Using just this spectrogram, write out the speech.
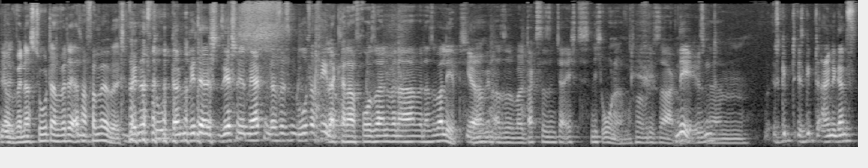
ja, und wenn er es tut, dann wird er erstmal vermöbelt. Wenn er es tut, dann wird er sehr schnell merken, dass es ein großer Fehler ist. Da kann er froh sein, wenn er wenn es überlebt. Ja, ne? genau. Also, weil Dachse sind ja echt nicht ohne, muss man wirklich sagen. Nee, sind, ähm, es gibt, es gibt eine ganz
